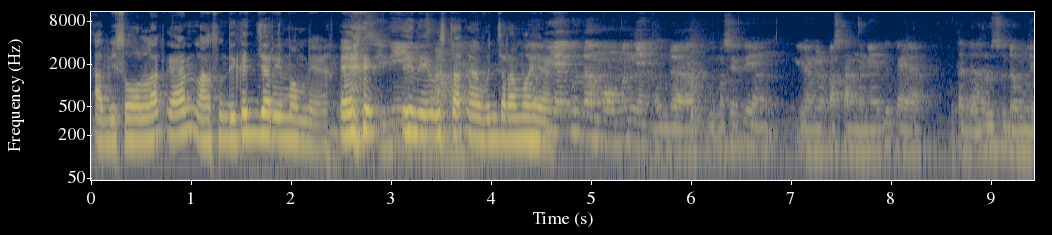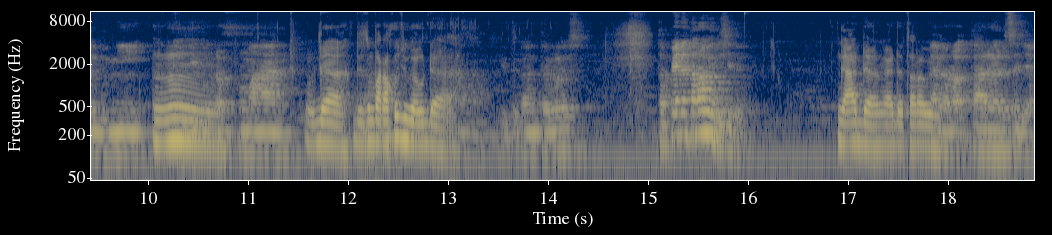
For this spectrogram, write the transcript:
abis sholat kan langsung dikejar imamnya. Eh Ini ini ustadznya tapi penceramahnya. ya itu udah momen yang udah maksudnya itu yang yang lepas kangennya itu kayak tadarus sudah mulai bunyi Hmm. di beberapa perumahan udah di tempat aku juga udah. Nah, gitu kan terus. Tapi ada tarawih di situ? Nggak ada nggak ada tarawih. Tadarus saja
